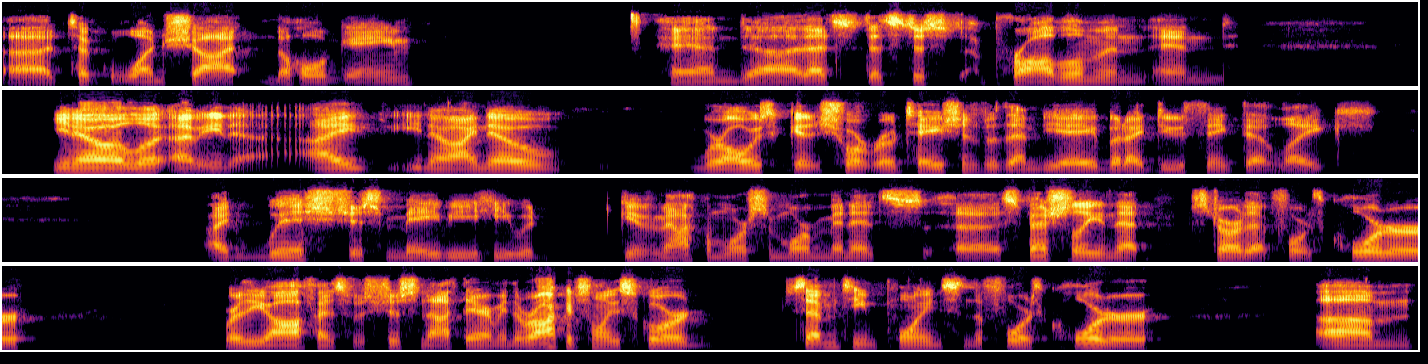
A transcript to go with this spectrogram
Uh, took one shot the whole game, and uh, that's that's just a problem. And and you know, I mean, I you know, I know we're always getting short rotations with MDA, but I do think that like I'd wish just maybe he would give McLemore some more minutes, uh, especially in that start of that fourth quarter where the offense was just not there. I mean, the Rockets only scored 17 points in the fourth quarter. Um,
